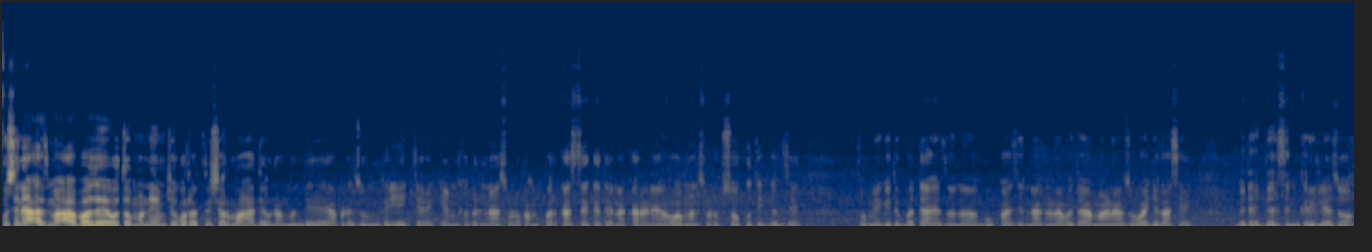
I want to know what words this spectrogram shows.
હું છે ને આજમાં આ બાજુ આવ્યો તો મને એમ છે કે રત્નેશ્વર મહાદેવના મંદિરે આપણે ઝૂમ કરીએ. ત્યારે કેમ ખબર ને આ થોડોક આમ પ્રકાશ છે કે તો એના કારણે હવામાન થોડુંક ચોખ્ખું થઈ ગયેલું છે. તો મેં કીધું બતાવે જો ગુફા છે ઘણા બધા માણસ જોવા ગયેલા છે. બધા દર્શન કરી લેજો.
